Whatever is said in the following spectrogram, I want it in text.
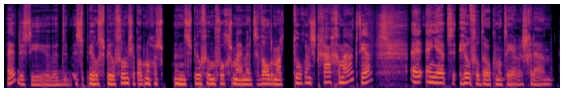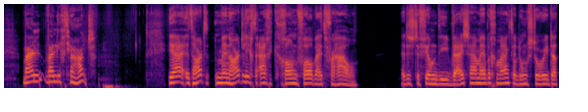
Hè? Dus die eh, de speel, speelfilms. Je hebt ook nog een, een speelfilm volgens mij met Waldemar Torenstra gemaakt. Ja? En, en je hebt heel veel documentaires gedaan. Waar, waar ligt je hart? Ja, het hart, mijn hart ligt eigenlijk gewoon vooral bij het verhaal. Ja, dus de film die wij samen hebben gemaakt, de Long Story, dat,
